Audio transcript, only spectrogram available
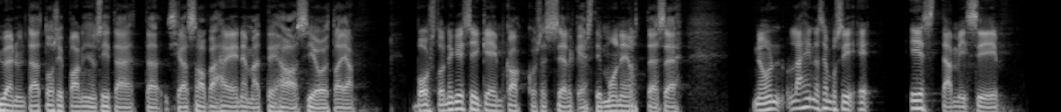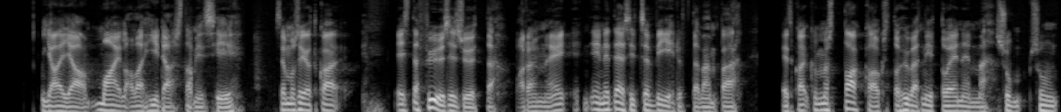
hyödyntää tosi paljon sitä, että siellä saa vähän enemmän tehdä asioita ja Bostonikin siinä Game 2 selkeästi monen otteeseen. Ne on lähinnä semmoisia e- estämisiä ja, ja mailalla hidastamisia, semmoisia, jotka ei sitä fyysisyyttä paranna, ei, ei ne tee sitten sen viihdyttävämpää. Että kaikki myös taklaukset on hyvät, niitä on enemmän, sun, sun,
